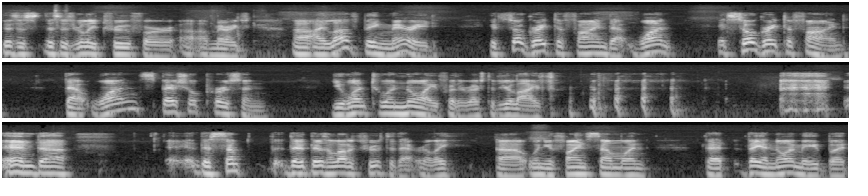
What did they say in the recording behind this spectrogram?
this is this is really true for uh, a marriage. Uh, I love being married. It's so great to find that one. It's so great to find that one special person you want to annoy for the rest of your life. and uh, there's some there's a lot of truth to that, really. Uh, when you find someone that they annoy me, but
